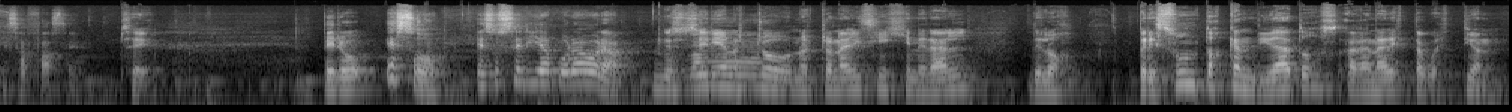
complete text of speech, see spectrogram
esa fase. Sí. Pero eso, eso sería por ahora. Nos Ese sería vamos- nuestro, nuestro análisis en general de los presuntos candidatos a ganar esta cuestión.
